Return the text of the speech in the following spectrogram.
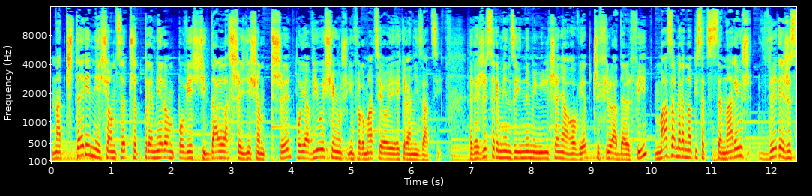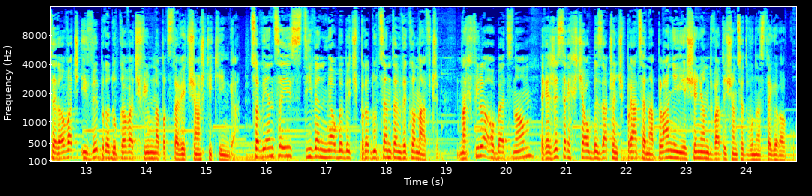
Na cztery miesiące przed premierą powieści Dallas 63 pojawiły się już informacje o jej ekranizacji. Reżyser m.in. Milczenia Owiec czy Filadelfii ma zamiar napisać scenariusz, wyreżyserować i wyprodukować film na podstawie książki Kinga. Co więcej, Steven miałby być producentem wykonawczym. Na chwilę obecną reżyser chciałby zacząć pracę na planie jesienią 2012 roku.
